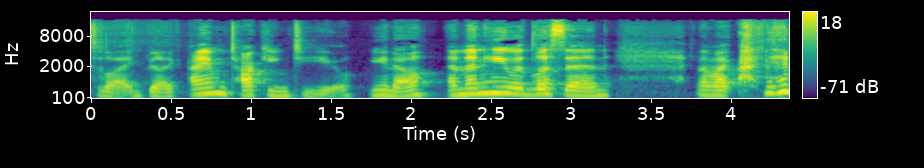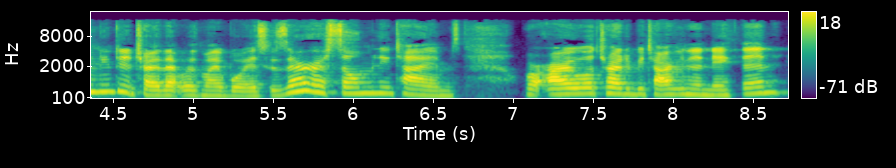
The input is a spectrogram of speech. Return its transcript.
to like be like, "I am talking to you," you know, and then he would listen. And I'm like, I need to try that with my boys because there are so many times where I will try to be talking to Nathan.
